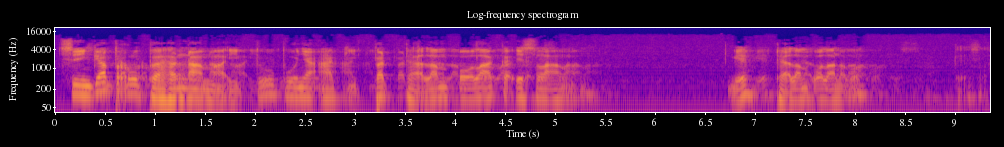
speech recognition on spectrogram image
Sehingga perubahan nama itu punya akibat dalam pola keislaman. Nggih, dalam pola napa? Keislaman.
